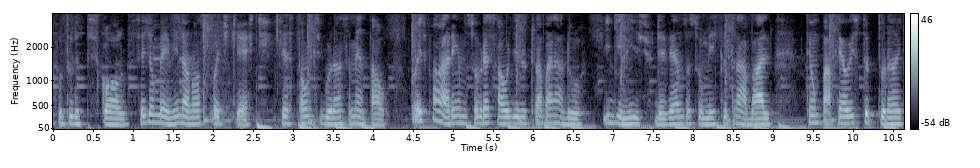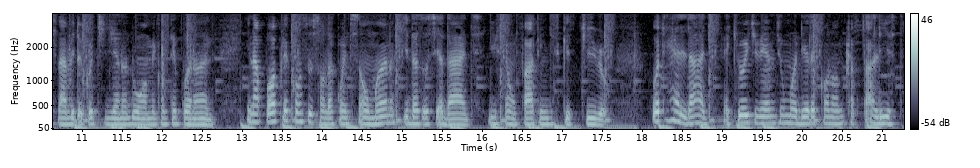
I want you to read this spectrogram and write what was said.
futuros psicólogos, sejam bem-vindos ao nosso podcast Gestão de Segurança Mental. Hoje falaremos sobre a saúde do trabalhador e, de início, devemos assumir que o trabalho tem um papel estruturante na vida cotidiana do homem contemporâneo e na própria construção da condição humana e da sociedade. Isso é um fato indescritível. Outra realidade é que hoje vivemos de um modelo econômico capitalista.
